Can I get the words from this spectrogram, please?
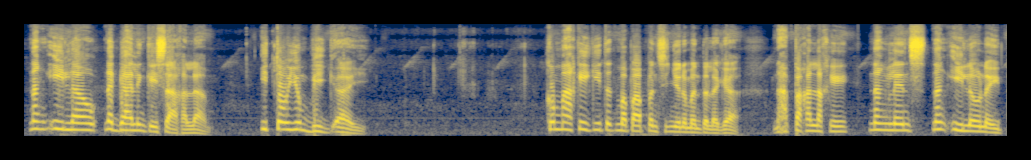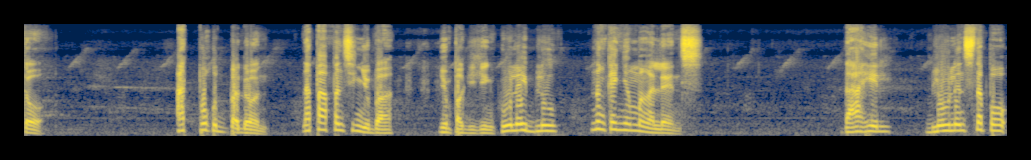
ng ilaw na galing kay Sakalam. Ito yung Big Eye. Kung makikita at mapapansin nyo naman talaga, napakalaki ng lens ng ilaw na ito. At bukod pa doon, napapansin nyo ba yung pagiging kulay blue ng kanyang mga lens? Dahil blue lens na po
